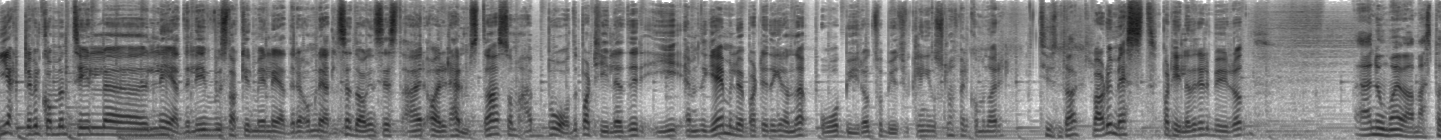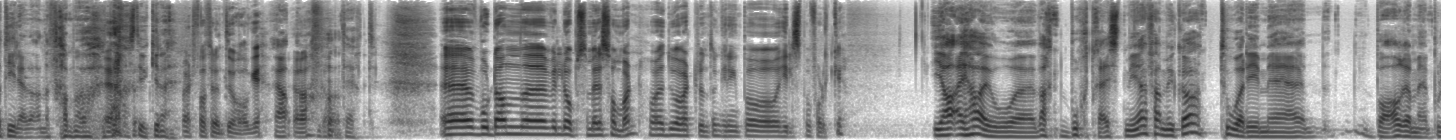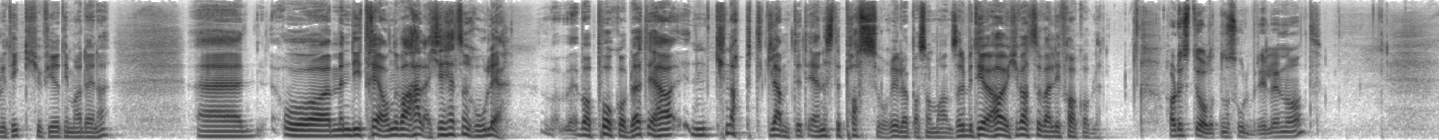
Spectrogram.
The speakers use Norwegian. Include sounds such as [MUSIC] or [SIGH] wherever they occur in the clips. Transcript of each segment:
Hjertelig velkommen til Lederliv, hvor Vi snakker med ledere om ledelse. Dagens gjest er Arild Hermstad, som er både partileder i MDG, Miljøpartiet De Grønne, og byråd for byutvikling i Oslo. Velkommen, Arild. Tusen takk. Hva er du mest, partileder eller byråd? Eh, Nå må jeg være mest partileder fremover de neste ukene. I hvert fall frem til valget. Ja, garantert. [LAUGHS] Eh, Hvordan eh, vil du oppsummere sommeren? Er Du har vært rundt omkring på og hilst på folket. Ja, jeg har jo eh, vært bortreist mye, fem uker. To av de med, bare med politikk, 24 timer i døgnet. Eh, og, men de tre andre var heller ikke helt sånn rolige. Jeg var påkoblet. Jeg har knapt glemt et eneste passord i løpet av sommeren. Så det betyr jeg har jo ikke vært så veldig frakoblet. Har du stjålet noen solbriller eller noe annet?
